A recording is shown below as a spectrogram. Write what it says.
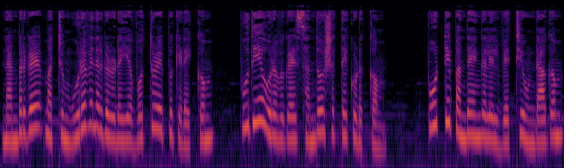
நண்பர்கள் மற்றும் உறவினர்களுடைய ஒத்துழைப்பு கிடைக்கும். புதிய உறவுகள் சந்தோஷத்தை கொடுக்கும். போட்டி பந்தயங்களில் வெற்றி உண்டாகும்.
